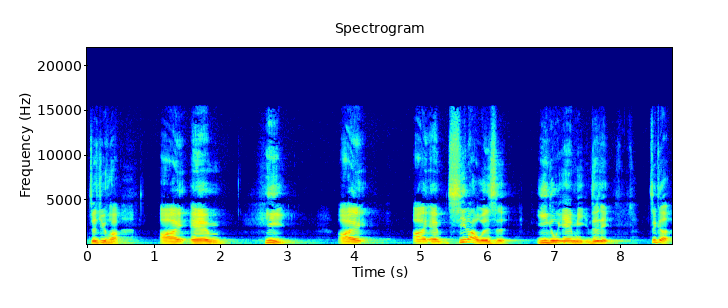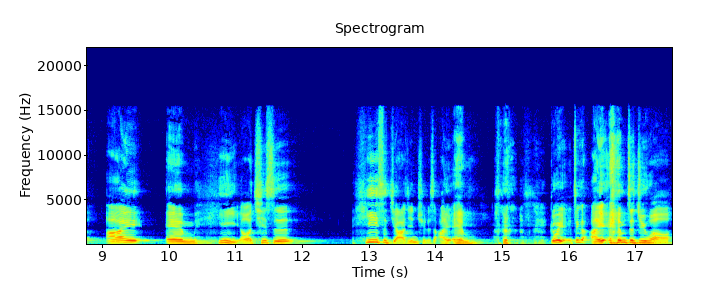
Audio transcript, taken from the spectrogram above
这句话，I am。He，I I am 希腊文是 ego Ami，对不对？这个 I am he 啊，其实 he 是加进去的，是 I am。各位，这个 I am 这句话啊，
